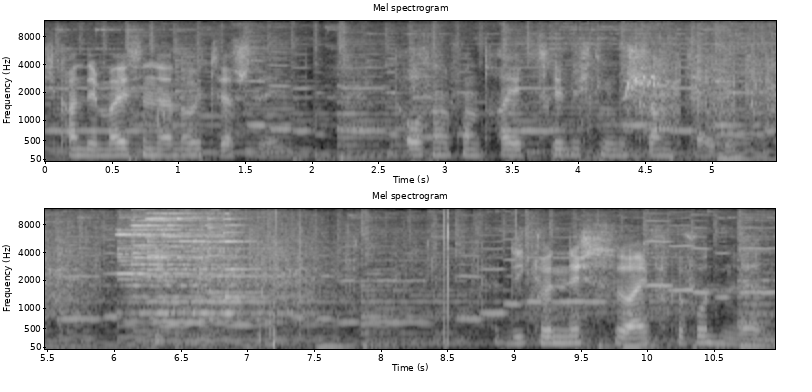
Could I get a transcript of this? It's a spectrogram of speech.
Ich kann den meisten erneut herstellen. Mit Ausnahme von drei extrem wichtigen Bestandteilen. Die, können nicht so einfach gefunden werden.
